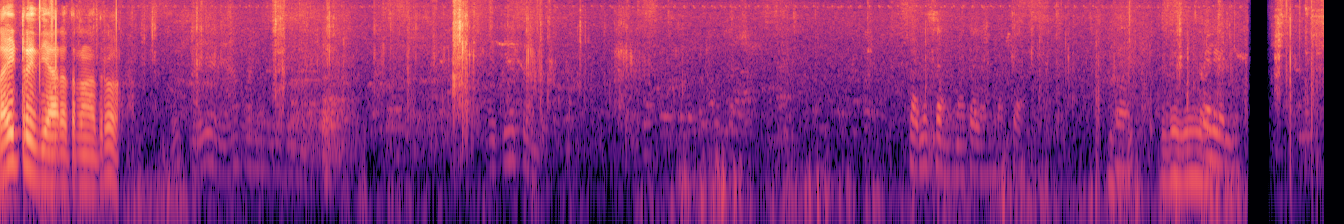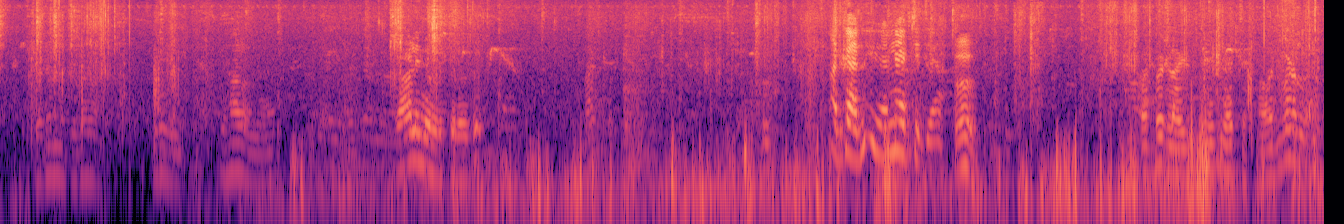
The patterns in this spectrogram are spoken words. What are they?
ಲೈಟ್ರ್ ಇದೆಯಾ ಯಾರ ಹತ್ರನಾದರೂ ಕೈ ಅಡ್ಡ ಹಿಡೀರಿ ದೀಪಕ್ಕೆ ಲೈಟ್ರ್ ಇದೆಯಾ ಯಾರ ಹತ್ರನಾದ್ರು ಸಣ್ಣ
